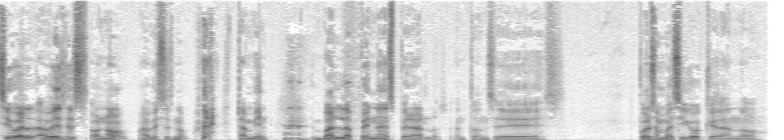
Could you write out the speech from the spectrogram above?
sí vale, a veces o no, a veces no, también vale la pena esperarlos. Entonces, por eso me sigo quedando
